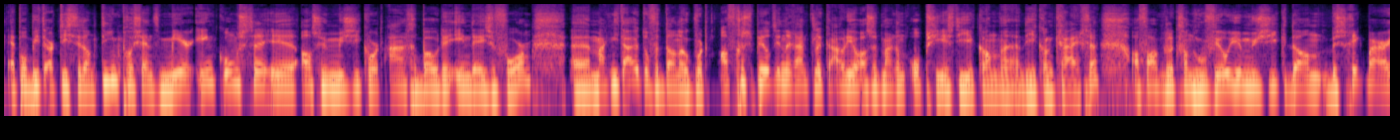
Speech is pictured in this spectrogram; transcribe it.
Apple biedt artiesten dan 10% meer inkomsten als hun muziek wordt aangeboden in deze vorm. maakt niet uit of het dan ook wordt afgespeeld in de ruimtelijke audio, als het maar een optie is die je kan, die je kan krijgen. Afhankelijk van hoeveel je muziek dan beschikbaar,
